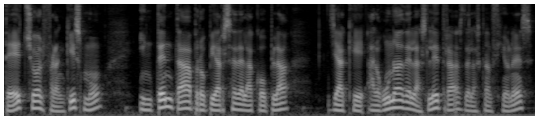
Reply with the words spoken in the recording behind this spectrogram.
De hecho, el franquismo intenta apropiarse de la copla ya que algunas de las letras de las canciones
